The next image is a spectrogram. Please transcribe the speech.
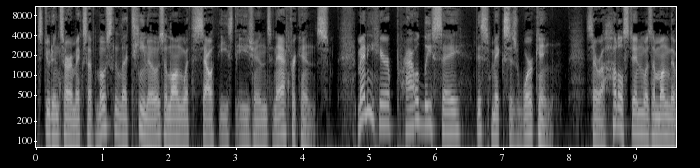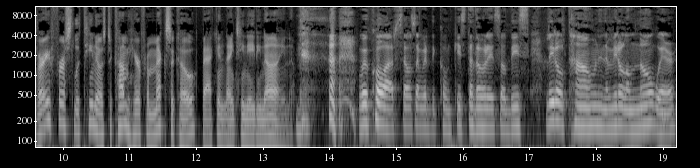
Students are a mix of mostly Latinos along with Southeast Asians and Africans. Many here proudly say this mix is working. Sarah Huddleston was among the very first Latinos to come here from Mexico back in 1989. we call ourselves the Conquistadores of this little town in the middle of nowhere.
